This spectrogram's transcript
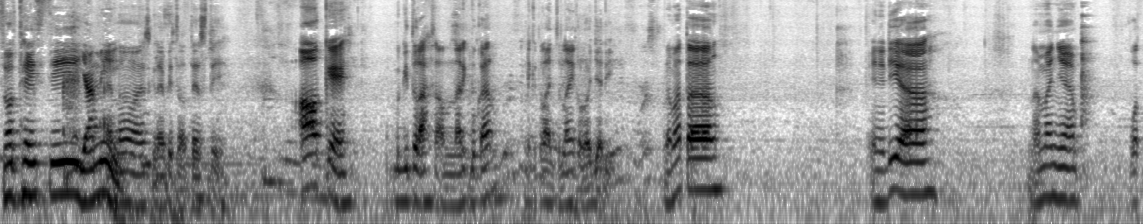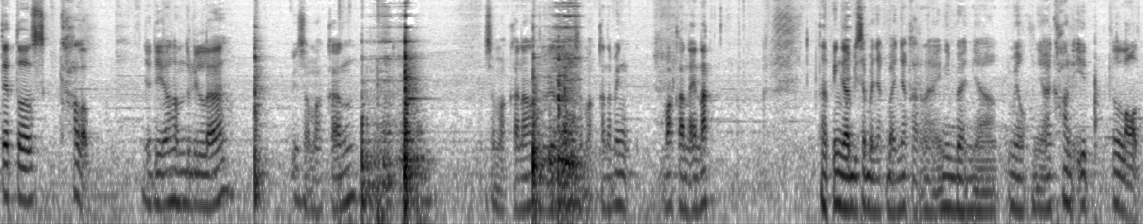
so tasty, yummy. I yummy. know it's gonna be so tasty. Oke, begitulah sangat menarik bukan? Nanti kita lanjut lagi kalau jadi. Udah matang. Ini dia namanya potato scallop. Jadi alhamdulillah bisa makan. Bisa makan alhamdulillah bisa makan tapi makan enak. Tapi nggak bisa banyak-banyak karena ini banyak milknya. I can't eat a lot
